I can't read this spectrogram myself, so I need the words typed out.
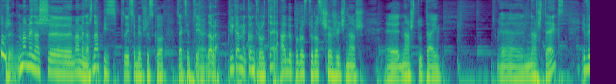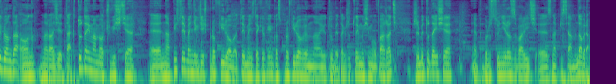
Dobrze, mamy nasz, e, mamy nasz napis, tutaj sobie wszystko zaakceptujemy. Dobra, klikamy Ctrl T, aby po prostu rozszerzyć nasz, e, nasz tutaj, e, nasz tekst. I wygląda on na razie tak. Tutaj mamy oczywiście e, napis, tutaj będzie gdzieś profilowe. Tutaj będzie takie okienko z profilowym na YouTubie, także tutaj musimy uważać, żeby tutaj się e, po prostu nie rozwalić e, z napisami. Dobra.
